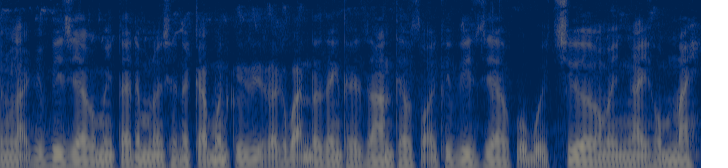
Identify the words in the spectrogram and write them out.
dừng lại cái video của mình tại đây một lần xin là cảm ơn quý vị và các bạn đã dành thời gian theo dõi cái video của buổi trưa của mình ngày hôm nay.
